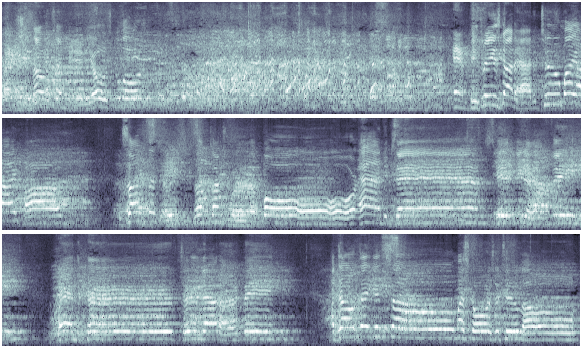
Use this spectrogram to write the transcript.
Action notes and videos galore. MP3s got added to my iPod. But sometimes, sometimes we're a bore, and exams get me healthy when the curve. I don't think it's so. My scores are too low.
